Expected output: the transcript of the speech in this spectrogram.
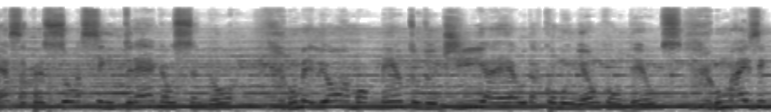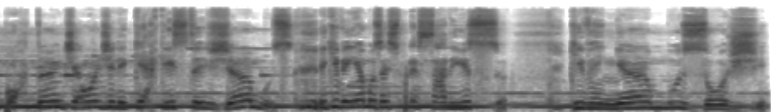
essa pessoa se entrega ao Senhor. O melhor momento do dia é o da comunhão com Deus. O mais importante é onde Ele quer que estejamos e que venhamos a expressar isso. Que venhamos hoje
